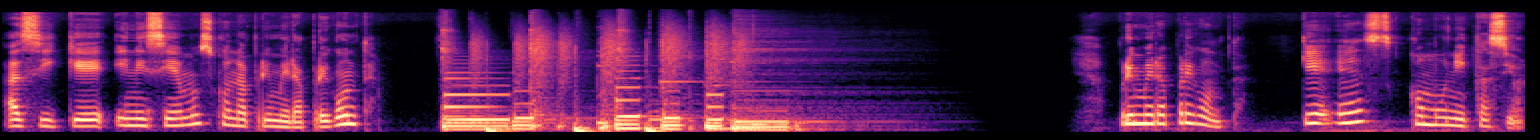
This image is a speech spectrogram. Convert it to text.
Así que iniciemos con la primera pregunta. Primera pregunta. ¿Qué es comunicación?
